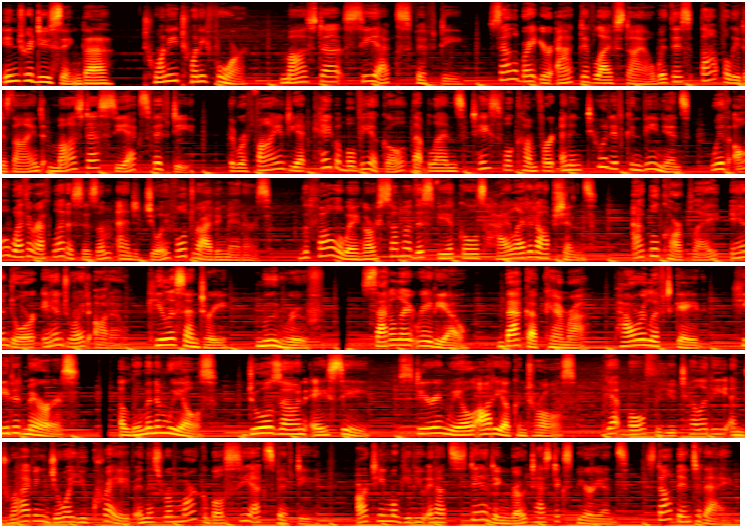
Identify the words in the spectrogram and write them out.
Introducing the 2024 Mazda CX-50. Celebrate your active lifestyle with this thoughtfully designed Mazda CX-50, the refined yet capable vehicle that blends tasteful comfort and intuitive convenience with all-weather athleticism and joyful driving manners. The following are some of this vehicle's highlighted options. Apple CarPlay and or Android Auto, keyless entry, moonroof, satellite radio, backup camera, power liftgate, heated mirrors, aluminum wheels, dual zone AC, steering wheel audio controls. Get both the utility and driving joy you crave in this remarkable CX-50. Our team will give you an outstanding road test experience. Stop in today.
